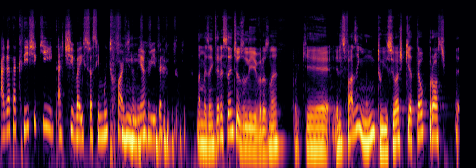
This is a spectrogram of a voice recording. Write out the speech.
Agatha Christie que ativa isso, assim, muito forte na minha vida. Não, mas é interessante os livros, né? Porque eles fazem muito isso. Eu acho que até o próximo. É,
